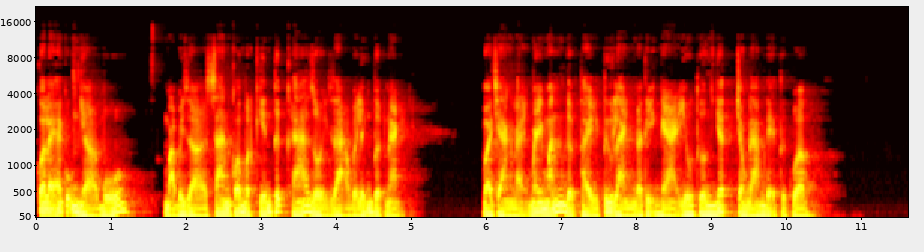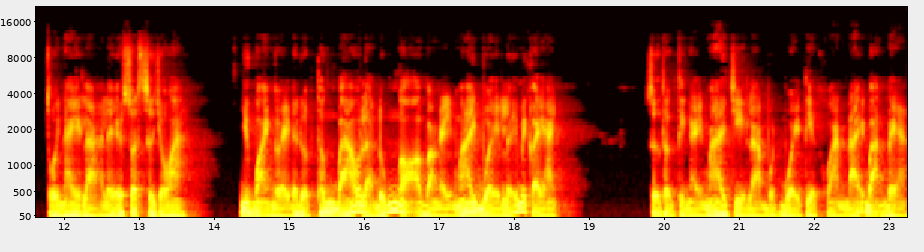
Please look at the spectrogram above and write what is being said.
Có lẽ cũng nhờ bố mà bây giờ San có một kiến thức khá dồi dào về lĩnh vực này. Và chàng lại may mắn được thầy tư lành và thị ngà yêu thương nhất trong đám đệ tử của ông. Tối nay là lễ xuất sư cho Hoa. Nhưng mọi người đã được thông báo là đúng ngọ và ngày mai buổi lễ mới khởi hành. Sự thực thì ngày mai chỉ là một buổi tiệc khoản đãi bạn bè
